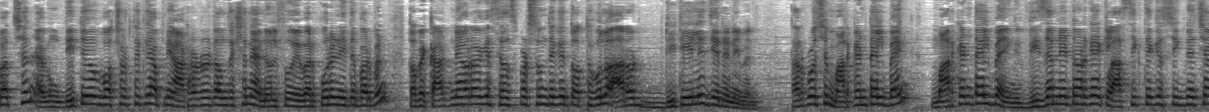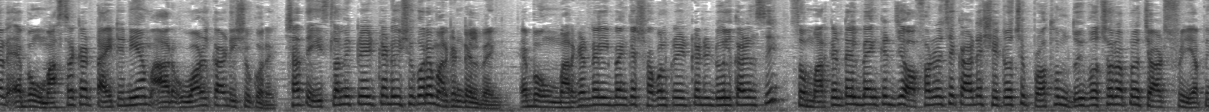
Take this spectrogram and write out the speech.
পাচ্ছেন এবং দ্বিতীয় বছর থেকে আপনি আঠারো ট্রানজাকশনে অ্যানুয়াল ফি ওয়েবার করে নিতে পারবেন। তবে কার্ড নেওয়ার আগে সেলস পার্সন থেকে তথ্যগুলো আরও ডিটেইলে জেনে নেবেন। তারপর হচ্ছে mercantile bank. Mercantile bank visa নেটওয়ার্কের ক্লাসিক থেকে সিগনেচার এবং মাস্টার কার্ড টাইটেনিয়াম আর ওয়ার্ল্ড কার্ড ইস্যু করে। সাথে ইসলামিক ক্রেডিট কার্ড ইস্যু করে মার্কেন্টাইল ব্যাংক। এবং মার্কেন্টাইল ব্যাংকের সকল ক্রেডিট কার্ডের ডুয়েল কারেন্সি সো মার্কেন্টাইল ব্যাংকের যে অফার রয়েছে কার্ডে সেটা হচ্ছে প্রথম দুই বছর আপনার চার্জ ফ্রি আপনি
